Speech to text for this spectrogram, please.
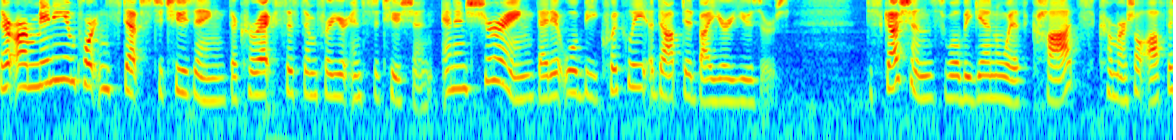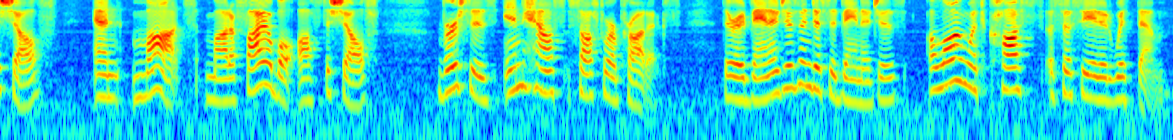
There are many important steps to choosing the correct system for your institution and ensuring that it will be quickly adopted by your users. Discussions will begin with COTS, commercial off the shelf, and MOTS, modifiable off the shelf, versus in house software products, their advantages and disadvantages, along with costs associated with them.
